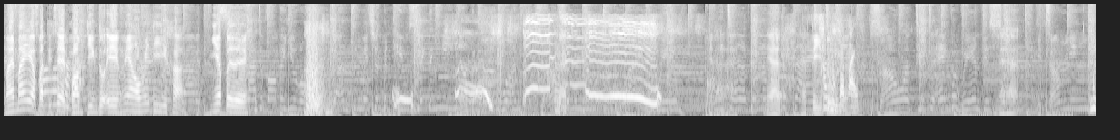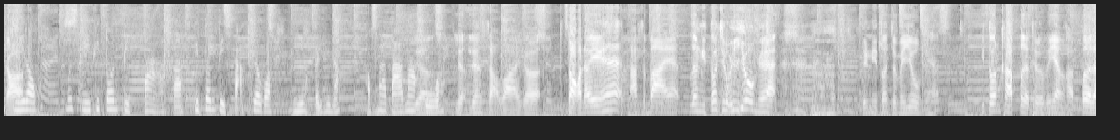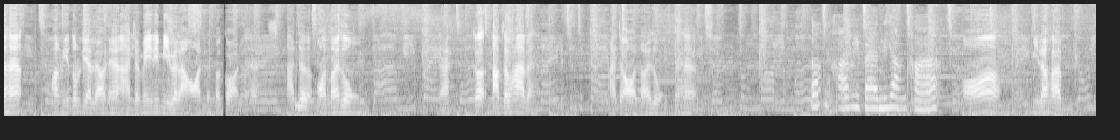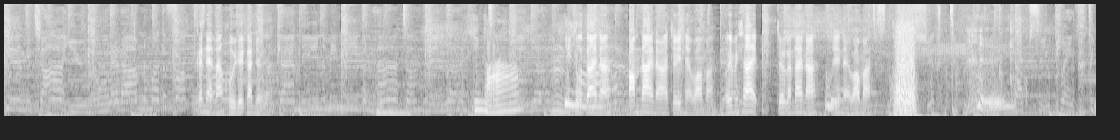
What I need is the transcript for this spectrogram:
ไม่ไม่อย่าปฏิเสธความจริงตัวเองไม่เอาไม่ดีค่ะ เงียบไปเลยเป็นอะไรเนี่ยเดี๋ยวตีตูดคำต่อไป นะฮะ เมื่อกี้เรา เมื่อกี้พี่ต้นปิดปากค่ะ พี่ต้นปิดปากเชื่อว่าเงียบไปเลยนะเขาหน้าตาน่ากลัว เรื่องเรื่องสาววายก็ต่อกันเอาเองฮะตามสบายฮะเรื่องนี้ต้นจะไม่ยุ่งนะฮะเรื่องนี้ต้นจะไม่ยุ่งนะฮะพี่ต้นครับ เปิดเทอมหรือยังครับ เปิดแล้วฮะพังนี้ต้นเรียนแล้วนะฮะอาจจะไม่ได้มีเวลาออนเหมือนเมื่อก่อนนะฮะอาจจะออนน้อยลงนะก็ตามสภาพอะฮะอาจจะออนน้อยลงนะฮะ ต้นคะมีแฟนหรือยังคะ อ๋อ มีแล้วครับ ก็เนี่ยนั่งคุยด้วยกันอยู่เนี่ยจริงเหรออืมพิสูจน์ได้นะ ปั๊มได้นะ เจอที่ไหนว่ามา เอ้ยไม่ใช่ เจอกันได้นะ เจอที่ไหนว่ามา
